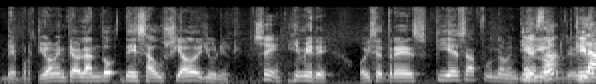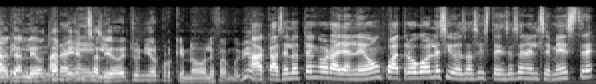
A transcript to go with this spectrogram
deportivamente hablando, desahuciado de Junior. Sí. Y mire, hoy C3 pieza fundamental. Y, del el, Esa y Brian León también salió de Junior porque no le fue muy bien. Acá se lo tengo, Brian León, 4 goles y 2 asistencias en el semestre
